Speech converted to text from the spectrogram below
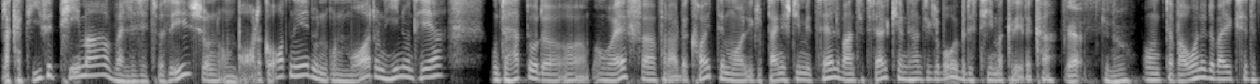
plakative Thema, weil es jetzt was ist und, und boah, der geht nicht und, und Mord und hin und her. Und da hat da der äh, ORF, äh, Vorarlberg heute mal, ich glaube, deine Stimme zählt, waren sie zu Felke und haben sie, glaube ich, auch über das Thema geredet. gehabt. Ja, genau. Und da war auch nicht dabei, die gesagt hat,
